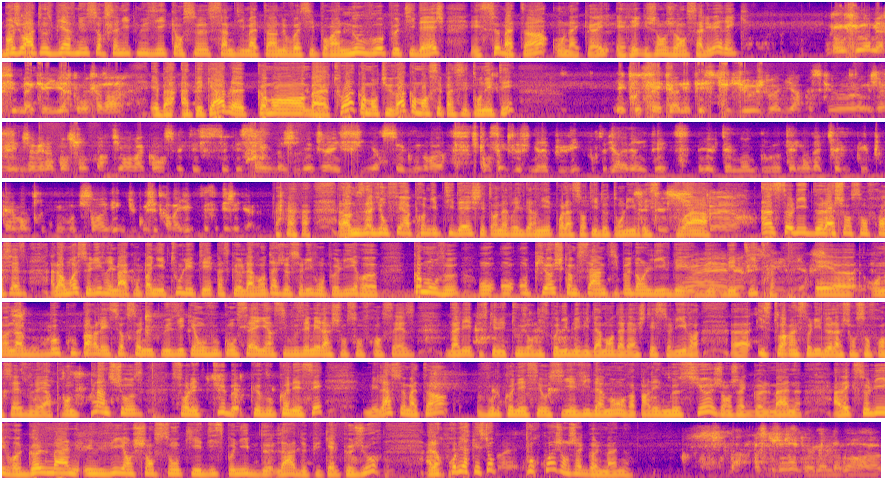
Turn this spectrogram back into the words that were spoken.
Bonjour à tous, bienvenue sur Sonic Music. En ce samedi matin, nous voici pour un nouveau petit-déj. Et ce matin, on accueille Eric Jean-Jean. Salut Eric. Bonjour, merci de m'accueillir. Comment ça va? Eh ben impeccable. Comment, bah toi, comment tu vas? Comment s'est passé ton été? Écoute, ça a été un été studieux, je dois dire, parce que j'avais j'avais l'intention de partir en vacances, mais c'était sans imaginer que j'allais finir ce livre. Je pensais que je le finirais plus vite, pour te dire la vérité, mais il y a eu tellement de boulot, tellement d'actualités, tellement de trucs nouveaux qui sont arrivés, que du coup j'ai travaillé, et c'était génial. Alors nous avions fait un premier petit déj, c'était en avril dernier pour la sortie de ton livre Histoire super. insolite de la chanson française. Alors moi ce livre il m'a accompagné tout l'été parce que l'avantage de ce livre on peut lire euh, comme on veut, on, on- on pioche comme ça un petit peu dans le livre des, Ouais, des- des merci, titres merci. et euh, on en a beaucoup parlé sur Sonic Music et on vous conseille hein, si vous aimez la chanson française d'aller puisqu'il est toujours disponible évidemment d'aller acheter ce livre euh, Histoire insolite de la chanson française. Vous allez apprendre plein de choses sur les tubes que vous connaissez. Mais là ce matin vous le connaissez aussi évidemment, on va parler de monsieur Jean-Jacques Goldman avec ce livre Goldman, une vie en chanson qui est disponible de, là depuis quelques jours. Alors première question, pourquoi Jean-Jacques Goldman? Bah, parce que Jean-Jacques Goldman, d'abord, euh,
